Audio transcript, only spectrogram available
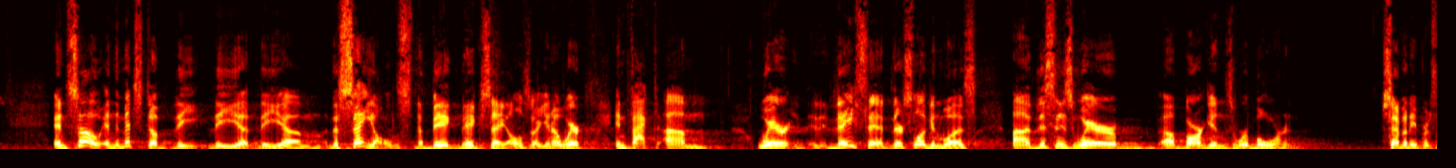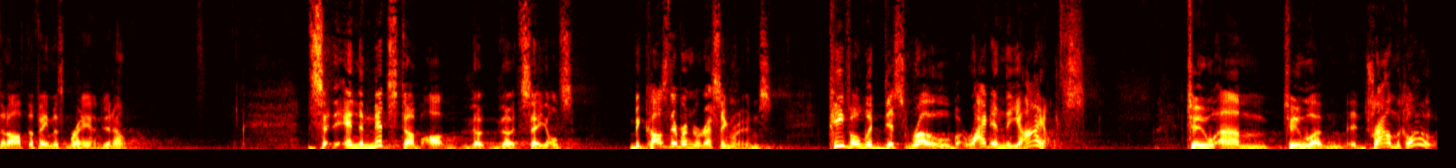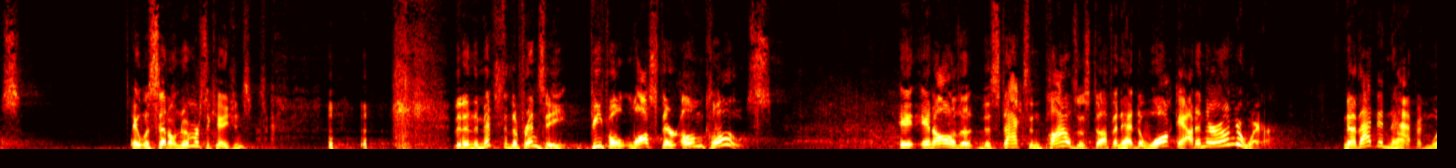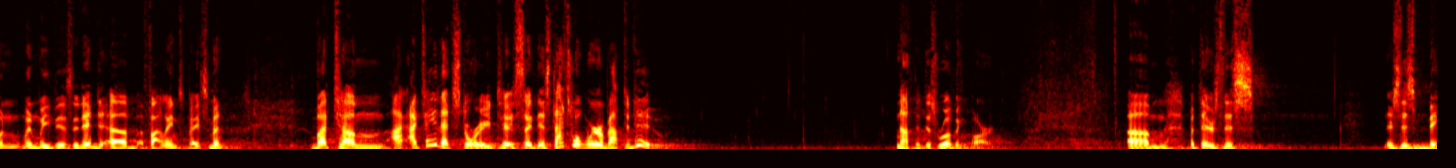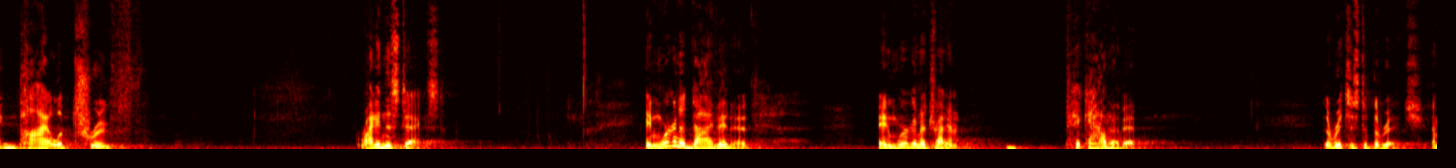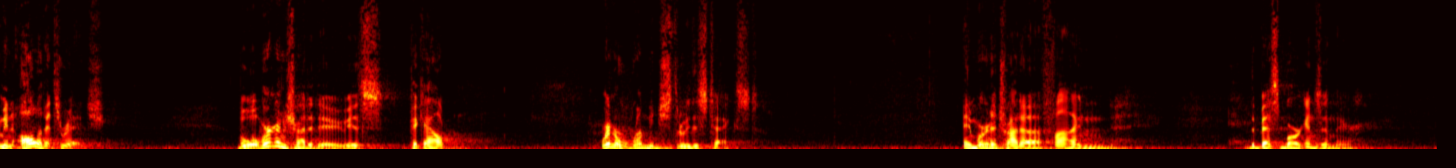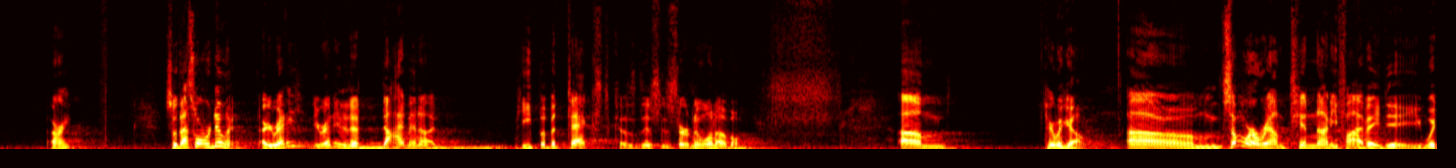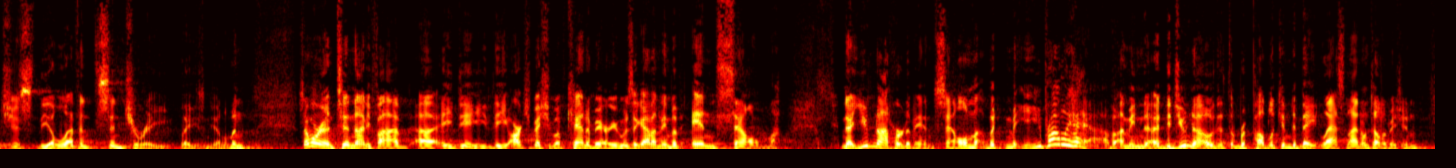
And so, in the midst of the, the, uh, the, um, the sales, the big, big sales, uh, you know, where, in fact, um, where they said their slogan was, uh, This is where uh, bargains were born. 70% off the famous brand, you know? So in the midst of all the, the sales, because they were in the dressing rooms, people would disrobe right in the aisles to, um, to um, on the clothes. It was said on numerous occasions that in the midst of the frenzy, people lost their own clothes in, in all of the, the stacks and piles of stuff and had to walk out in their underwear. Now, that didn't happen when, when we visited uh, Filene's basement. But um, I, I tell you that story to say this that's what we're about to do. Not the disrobing part. Um, but there's this, there's this big pile of truth right in this text. And we're going to dive in it and we're going to try to pick out of it the richest of the rich. I mean, all of it's rich. But what we're going to try to do is pick out, we're going to rummage through this text and we're going to try to find the best bargains in there. All right? So that's what we're doing. Are you ready? You ready to dive in a heap of a text? Because this is certainly one of them. Um, here we go. Um, somewhere around 1095 AD, which is the 11th century, ladies and gentlemen, somewhere in 1095 uh, AD, the Archbishop of Canterbury, who was a guy by the name of Anselm, now, you've not heard of Anselm, but you probably have. I mean, uh, did you know that the Republican debate last night on television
